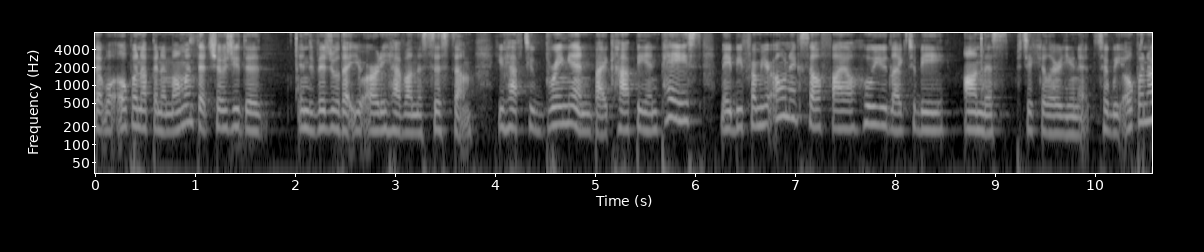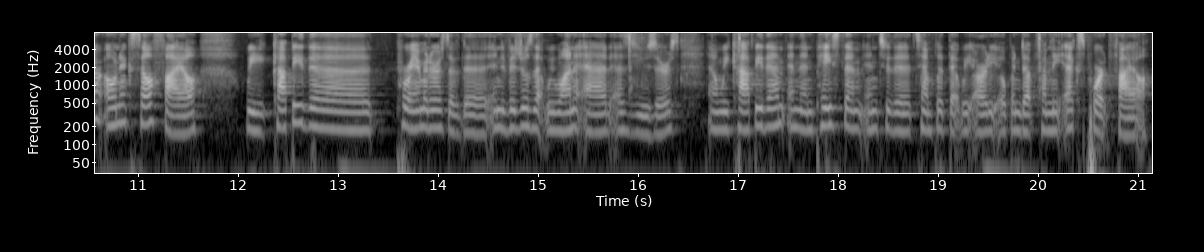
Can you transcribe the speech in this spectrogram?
that will open up in a moment that shows you the individual that you already have on the system. You have to bring in by copy and paste, maybe from your own Excel file, who you'd like to be on this particular unit. So we open our own Excel file, we copy the parameters of the individuals that we want to add as users, and we copy them and then paste them into the template that we already opened up from the export file.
